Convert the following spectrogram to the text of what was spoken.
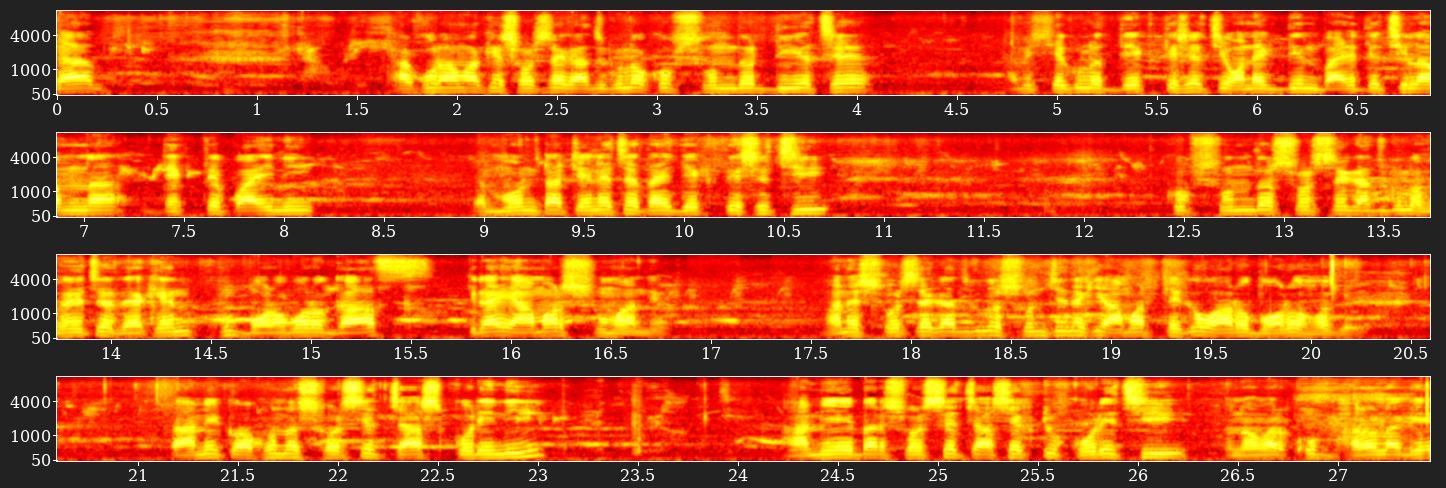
যা ঠাকুর আমাকে সর্ষে গাছগুলো খুব সুন্দর দিয়েছে। আমি সেগুলো দেখতে এসেছি অনেক দিন বাড়িতে ছিলাম না, দেখতে পাইনি। মনটা টেনেছে, তাই দেখতে এসেছি। খুব সুন্দর সর্ষে গাছগুলো হয়েছে, দেখেন, খুব বড় বড় গাছ, প্রায় আমার সমানে। মানে সর্ষে গাছগুলো শুনছি নাকি আমার থেকেও আরও বড় হবে। তা আমি কখনো সর্ষের চাষ করিনি। আমি এবার সর্ষে চাষ একটু করেছি, আমার খুব ভালো লাগে।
